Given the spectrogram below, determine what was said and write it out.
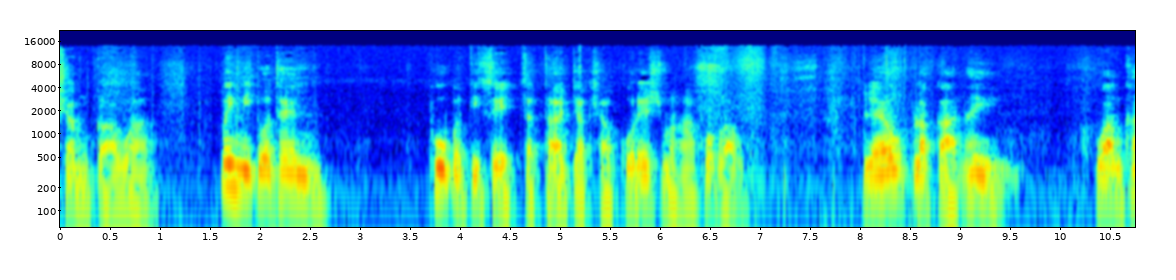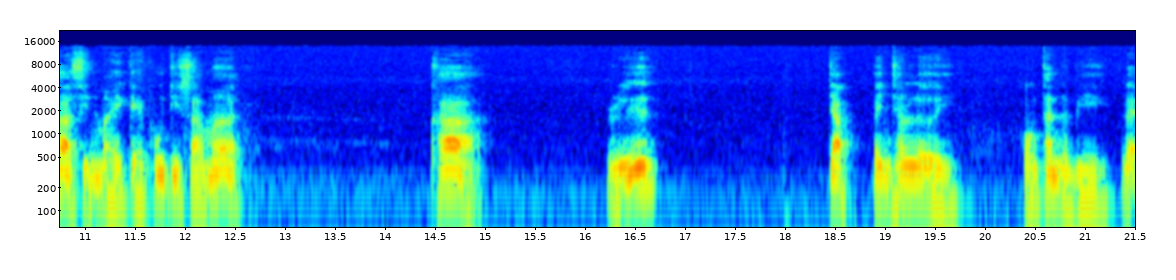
ชัมกล่าวว่า ไม่มีตัวแทนผู้ปฏิเสธศรัทธาจากชาวกุเรชมาหาพวกเรา แล้วประกาศให้วางค่าสินไหมแก่ผู้ที่สามารถฆ่า หรือ จับเป็นเฉลย ของท่านนบีและ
